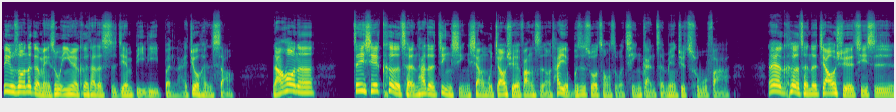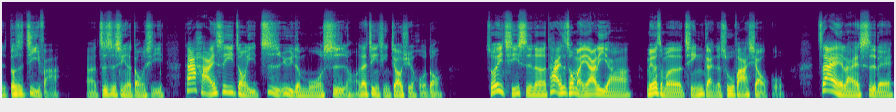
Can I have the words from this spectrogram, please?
例如说，那个美术音乐课，它的时间比例本来就很少，然后呢，这些课程它的进行项目、教学方式哦，它也不是说从什么情感层面去出发。那个课程的教学其实都是技法啊，知识性的东西，它还是一种以治愈的模式哦，在进行教学活动，所以其实呢，它还是充满压力啊，没有什么情感的抒发效果。再来是嘞，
